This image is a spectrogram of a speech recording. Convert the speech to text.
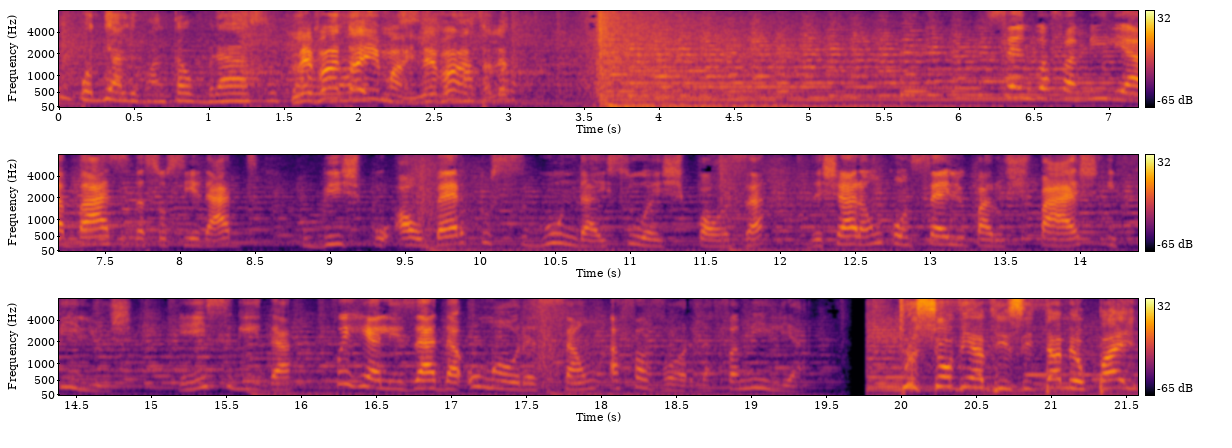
Não podia levantar o braço. Levanta aí, mãe, levanta. levanta. Sendo a família a base da sociedade, o bispo Alberto II e sua esposa deixaram um conselho para os pais e filhos e em seguida foi realizada uma oração a favor da família. Que o Senhor venha visitar meu pai,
